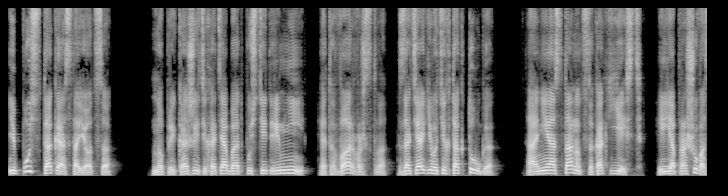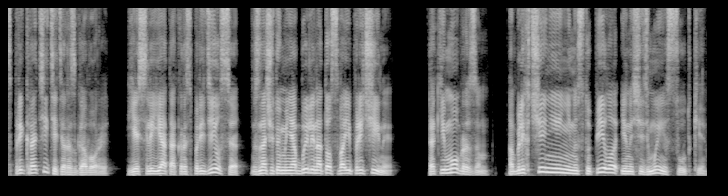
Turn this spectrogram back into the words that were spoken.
и пусть так и остается. Но прикажите хотя бы отпустить ремни. Это варварство, затягивать их так туго. Они останутся как есть, и я прошу вас прекратить эти разговоры. Если я так распорядился, значит, у меня были на то свои причины. Таким образом, облегчение не наступило и на седьмые сутки.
